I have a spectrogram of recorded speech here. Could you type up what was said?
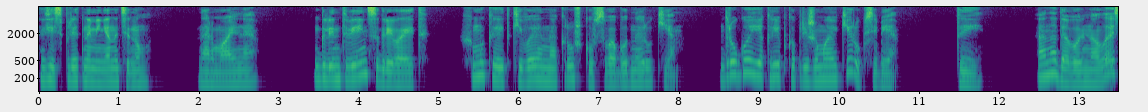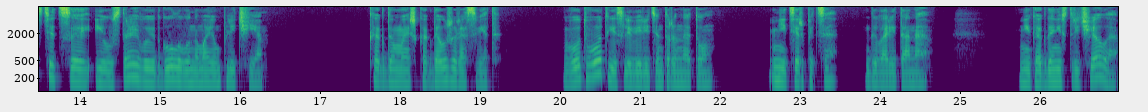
Весь плед на меня натянул. «Нормально». Глинтвейн согревает. Хмыкает, кивая на кружку в свободной руке. Другой я крепко прижимаю Киру к себе — ты. Она довольно ластится и устраивает голову на моем плече. Как думаешь, когда уже рассвет? Вот-вот, если верить интернету. Не терпится, говорит она. Никогда не встречала?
